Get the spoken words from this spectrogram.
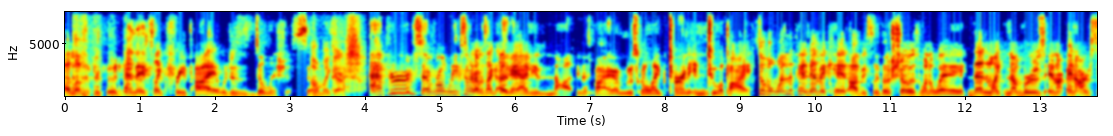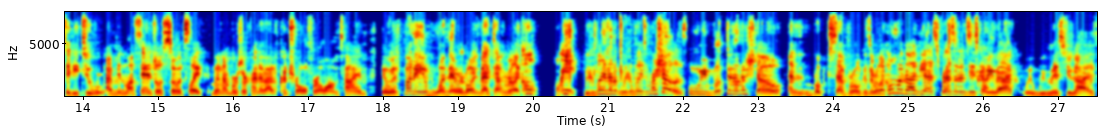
I love the free food. and it's like free pie, which is delicious. So oh my gosh. After several weeks of it, I was like, okay, I need to not eat this pie. I'm just gonna like turn into a pie. So but when the pandemic hit, obviously those shows went away. Then like numbers in our in our city too. I'm in Los Angeles, so it's like the numbers are kind of out of control for a long time. It was funny when they were going back down, we were like, oh, okay, we can play another, we can play some more shows. We booked another show and booked several because they were like, oh my God, yes, residency's coming back. We, we missed you guys.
